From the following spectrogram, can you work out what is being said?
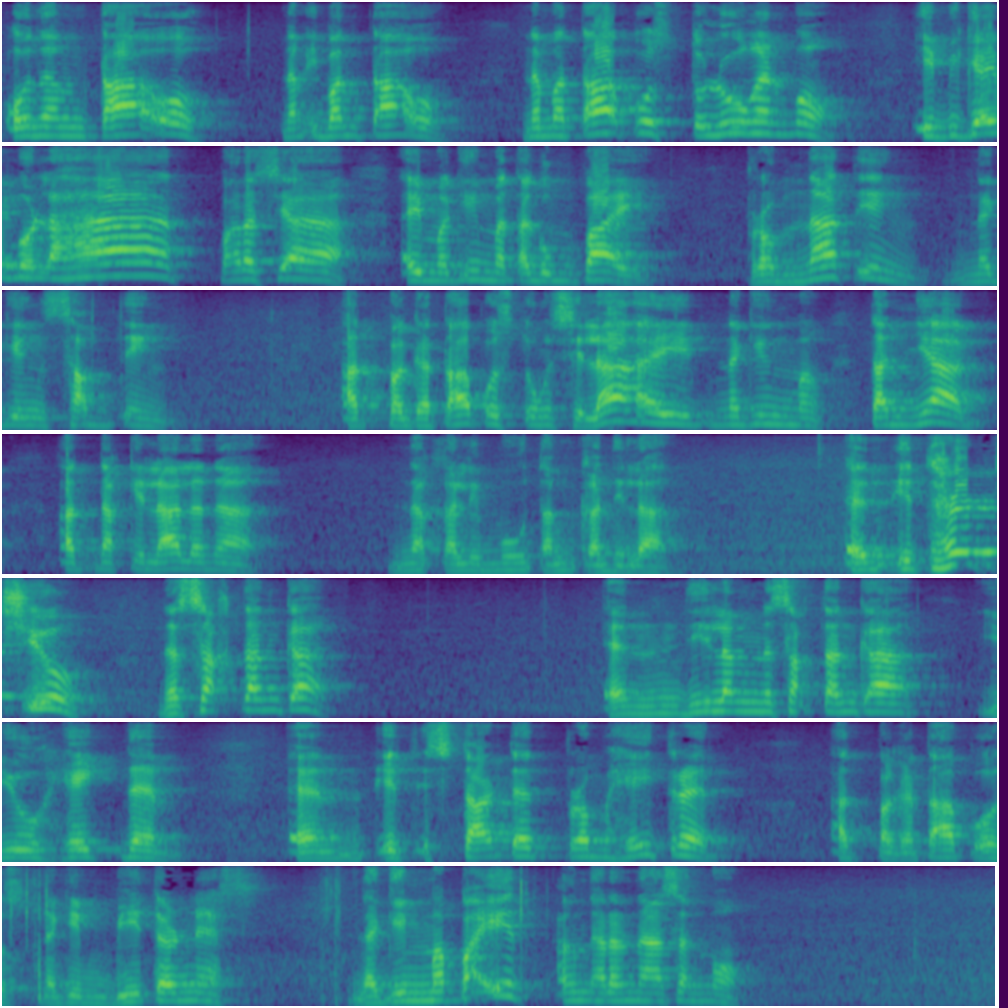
o ng tao, ng ibang tao, na matapos tulungan mo, ibigay mo lahat para siya ay maging matagumpay. From nothing, naging something. At pagkatapos tung sila ay naging tanyag at nakilala na, nakalimutan ka nila And it hurts you. Nasaktan ka. And hindi lang nasaktan ka, you hate them. And it started from hatred. At pagkatapos, naging bitterness. Naging mapait ang naranasan mo.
